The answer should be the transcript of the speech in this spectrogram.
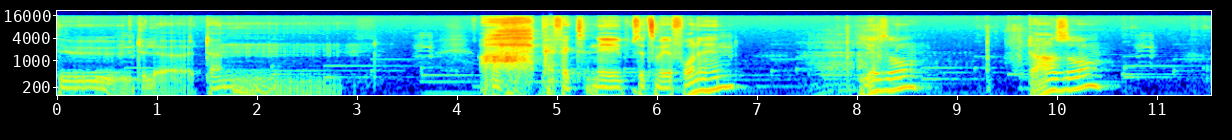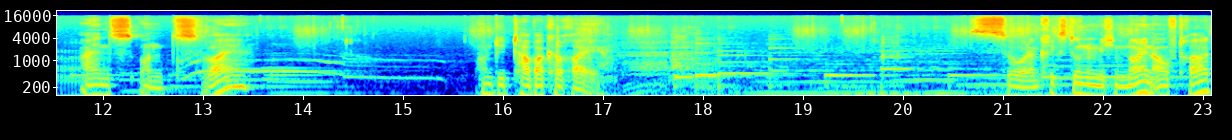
Södele, dann... Ah, perfekt. Nee, setzen wir hier vorne hin. Hier so. Da so. Eins und zwei. Und die Tabakerei. So, dann kriegst du nämlich einen neuen Auftrag.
